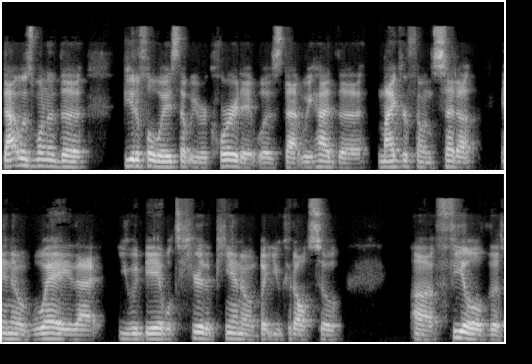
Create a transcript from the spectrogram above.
that was one of the beautiful ways that we recorded it was that we had the microphone set up in a way that you would be able to hear the piano, but you could also uh, feel the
